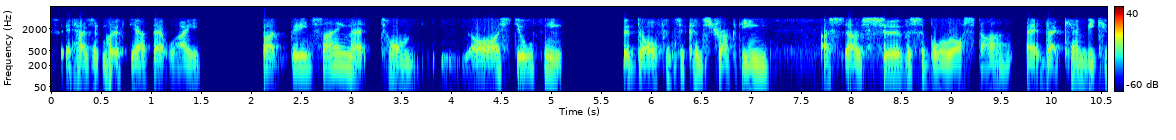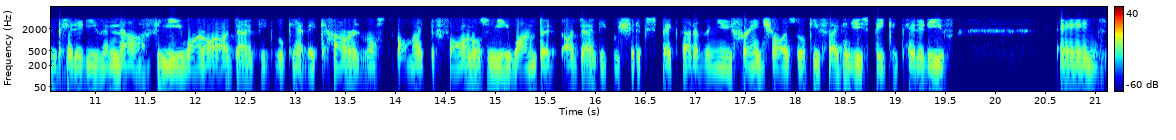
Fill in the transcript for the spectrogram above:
It hasn't worked out that way. But but in saying that, Tom, I still think the Dolphins are constructing a, a, serviceable roster uh, that can be competitive enough in year one. I, I, don't think looking at their current roster, they'll make the finals in year one, but I don't think we should expect that of a new franchise. Look, if they can just be competitive and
